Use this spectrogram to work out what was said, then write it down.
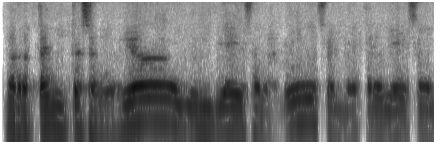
de repente se aburrió y un día hizo la luz, el otro día hizo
